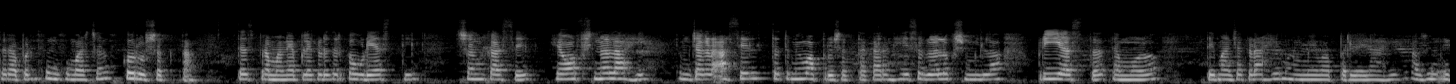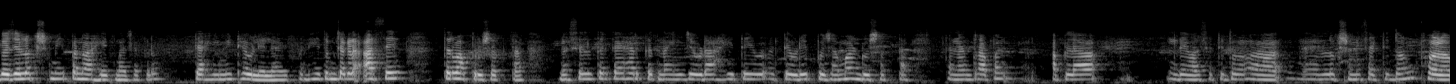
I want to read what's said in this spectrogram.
तर आपण कुंकुमार्चन करू शकता. त्याचप्रमाणे आपल्याकडे जर कवडे असतील शंख असेल हे ऑप्शनल आहे. तुमच्याकडे असेल तर तुम्ही वापरू शकता. कारण हे सगळं लक्ष्मीला प्रिय असतं. त्यामुळं ते माझ्याकडं आहे म्हणून मी वापरलेलं आहे. अजून गजलक्ष्मी पण आहेत माझ्याकडं. त्याही मी ठेवलेल्या आहेत. पण हे तुमच्याकडे असेल तर वापरू शकता. नसेल तर काही हरकत नाही. जेवढं आहे ते तेवढी पूजा मांडू शकता. त्यानंतर आपण आपल्या देवासाठी दोन लक्ष्मीसाठी दोन फळं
